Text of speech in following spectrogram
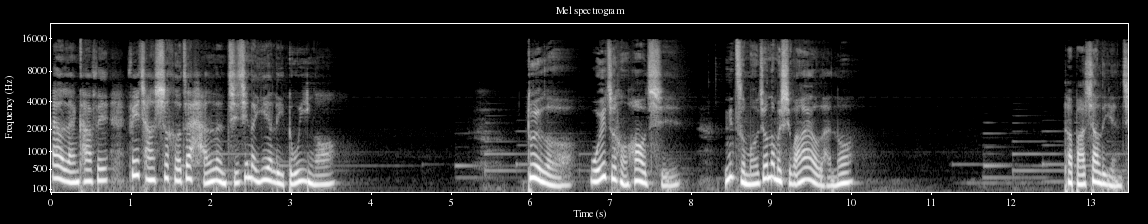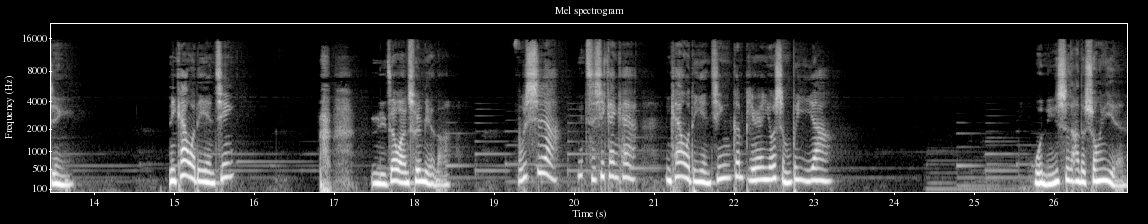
爱尔兰咖啡非常适合在寒冷极静的夜里独饮哦。对了，我一直很好奇，你怎么就那么喜欢爱尔兰呢？他拔下了眼镜，你看我的眼睛。你在玩催眠啊？不是啊，你仔细看看，你看我的眼睛跟别人有什么不一样？我凝视他的双眼，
